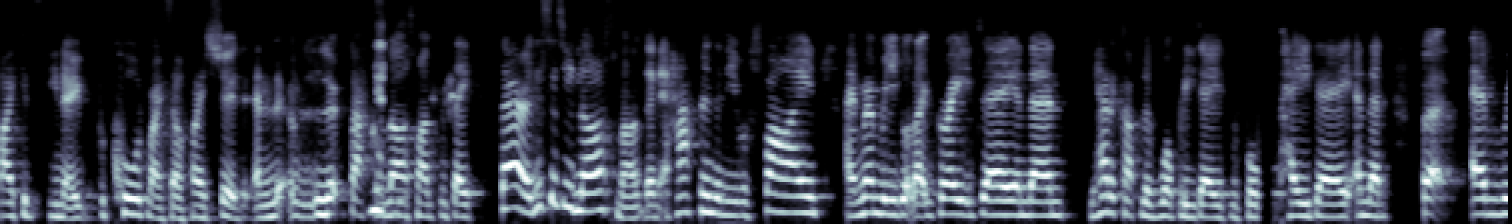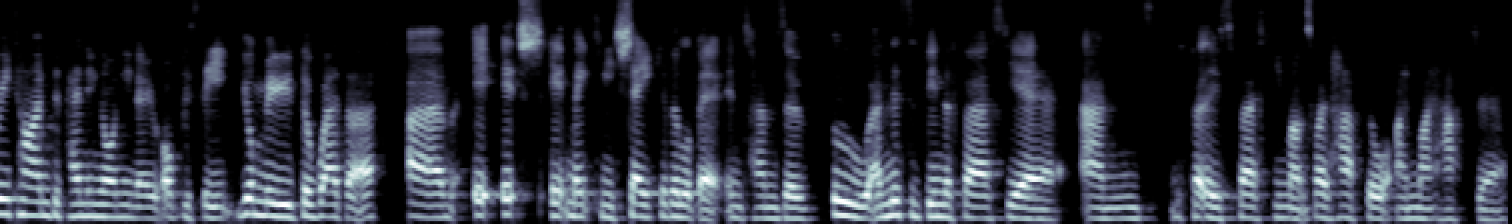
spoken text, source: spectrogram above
I could, you know, record myself, I should, and look back on last month and say, Sarah, this was you last month and it happened and you were fine. I remember you got that great day and then you had a couple of wobbly days before payday. And then, but every time, depending on, you know, obviously your mood, the weather, um, it, it it makes me shake a little bit in terms of ooh, and this has been the first year and for those first few months where I have thought I might have to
